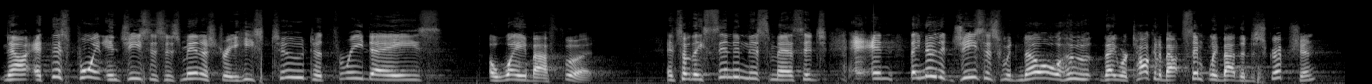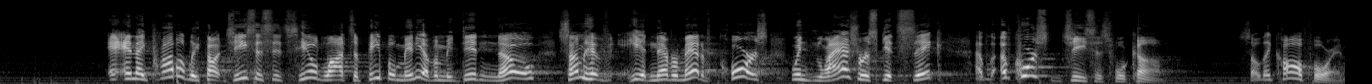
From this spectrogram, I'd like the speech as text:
Now, at this point in Jesus' ministry, he's two to three days away by foot. And so they send him this message, and they knew that Jesus would know who they were talking about simply by the description. And they probably thought Jesus has healed lots of people. Many of them he didn't know. Some have, he had never met. Of course, when Lazarus gets sick, of course Jesus will come. So they call for him.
